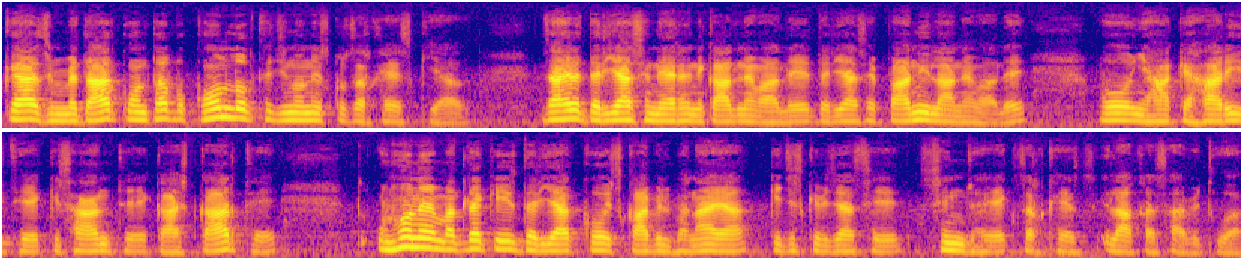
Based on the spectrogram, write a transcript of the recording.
کا ذمہ دار کون تھا؟ وہ کون لوگ تھے جنہوں نے اس کو زرخیز کیا؟ ظاہر دریا سے نہریں نکالنے والے، دریا سے پانی لانے والے، وہ یہاں کے ہاری تھے، کسان تھے، کاشتکار تھے۔ تو انہوں نے مطلب کہ اس دریا کو اس قابل بنایا کہ جس کی وجہ سے سندھ جو ہے ایک سرخیز علاقہ ثابت ہوا۔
